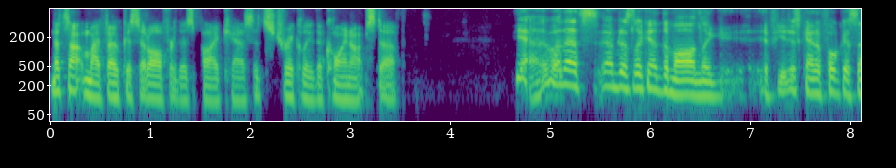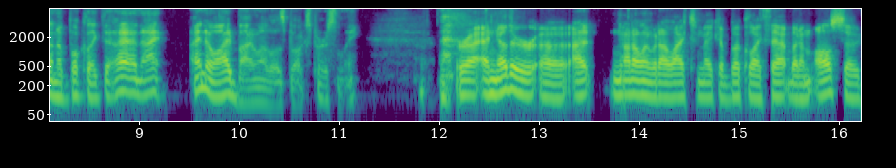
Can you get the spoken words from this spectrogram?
that's not my focus at all for this podcast. It's strictly the coin op stuff. Yeah, well, that's I'm just looking at them all, and like if you just kind of focus on a book like that, and I I know I'd buy one of those books personally. right. Another, uh, I not only would I like to make a book like that, but I'm also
